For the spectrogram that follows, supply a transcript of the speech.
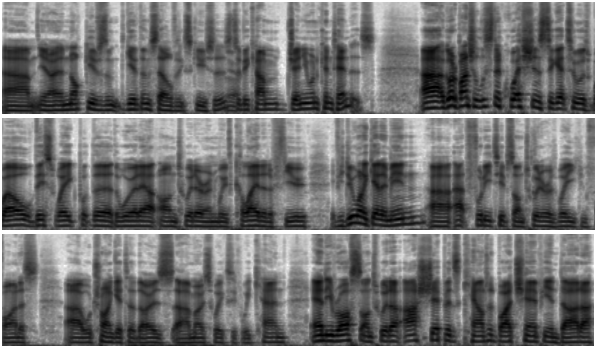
um, you know, and not gives them give themselves excuses to become genuine contenders. Uh, I've got a bunch of listener questions to get to as well this week. Put the, the word out on Twitter, and we've collated a few. If you do want to get them in, uh, at Footy Tips on Twitter is where you can find us. Uh, we'll try and get to those uh, most weeks if we can. Andy Ross on Twitter. Are Shepherds counted by champion data?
